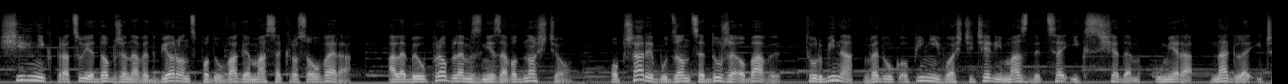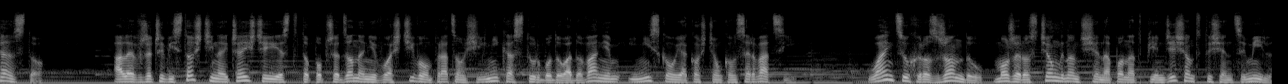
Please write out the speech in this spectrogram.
Silnik pracuje dobrze nawet biorąc pod uwagę masę crossovera, ale był problem z niezawodnością. Obszary budzące duże obawy. Turbina, według opinii właścicieli Mazdy CX-7, umiera nagle i często. Ale w rzeczywistości najczęściej jest to poprzedzone niewłaściwą pracą silnika z turbodoładowaniem i niską jakością konserwacji. Łańcuch rozrządu może rozciągnąć się na ponad 50 tysięcy mil.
